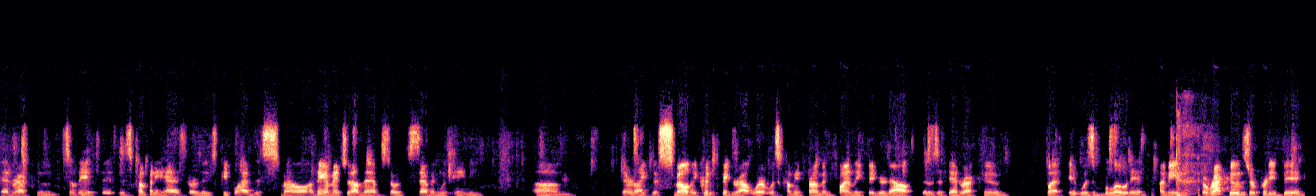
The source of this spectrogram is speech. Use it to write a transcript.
dead raccoon. So they, Mm. th- this company had, or these people had this smell. I think I mentioned on the episode seven with Amy. Um, they're like this smell. They couldn't figure out where it was coming from, and finally figured out there was a dead raccoon. But it was bloated. I mean, the raccoons are pretty big.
